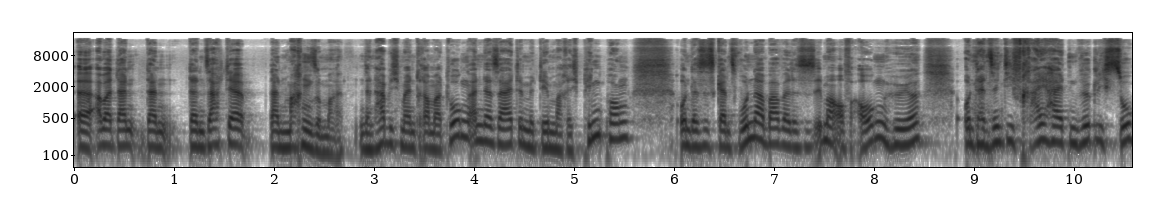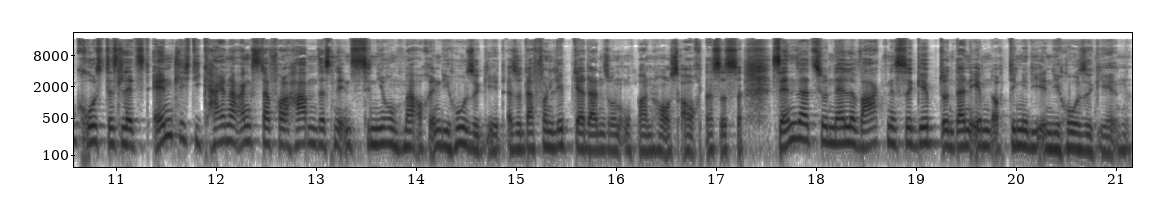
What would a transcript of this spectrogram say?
Äh, aber dann, dann, dann sagt er, dann machen Sie mal. Und dann habe ich meinen Dramaturgen an der Seite, mit dem mache ich Ping-Pong. Und das ist ganz wunderbar, weil das ist immer auf Augenhöhe. Und dann sind die Freiheiten wirklich so groß, dass letztendlich die keine Angst davor haben, dass eine Inszenierung mal auch in die Hose geht. Also davon lebt ja dann so ein Opernhaus auch, dass es sensationelle Wagnisse gibt und dann eben auch Dinge, die in die Hose gehen.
